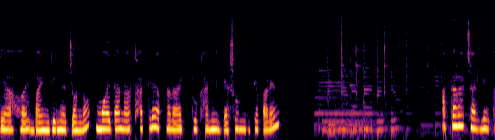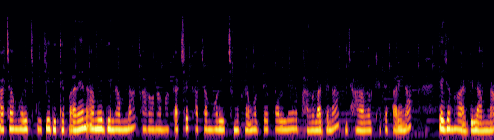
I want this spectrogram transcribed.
দেয়া হয় বাইন্ডিং এর জন্য। ময়দা না থাকলে আপনারা একটুখানি বেসন দিতে পারেন। আপনারা চাইলে কাঁচামরিচ কুচি দিতে পারেন, আমি দিলাম না, কারণ আমার কাছে কাঁচামরিচ মুখের মধ্যে পড়লে ভালো লাগে না, ঝাল খেতে পারি না এই জন্য আর দিলাম না।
